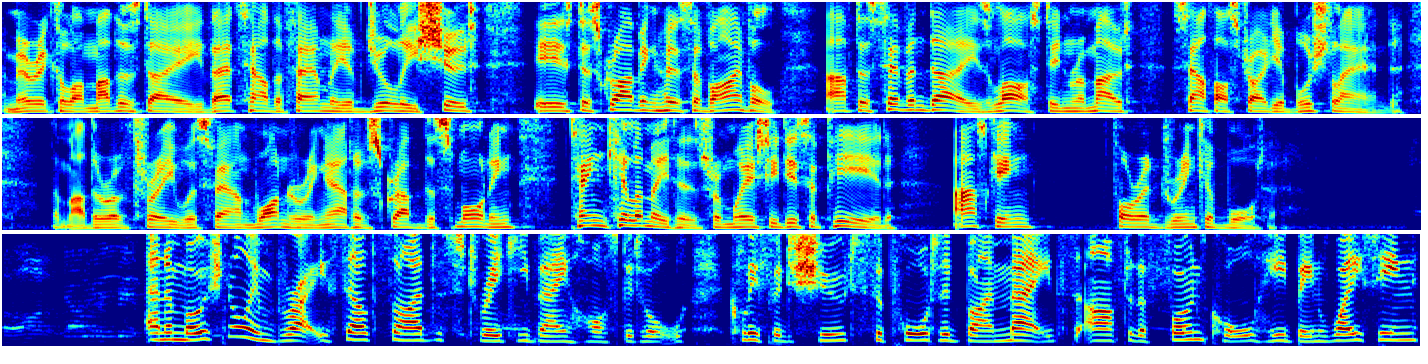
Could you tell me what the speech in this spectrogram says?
A miracle on Mother's Day. That's how the family of Julie Shute is describing her survival after seven days lost in remote South Australia bushland. The mother of three was found wandering out of scrub this morning, 10 kilometres from where she disappeared, asking for a drink of water. An emotional embrace outside the Streaky Bay Hospital. Clifford Shute supported by mates after the phone call he'd been waiting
